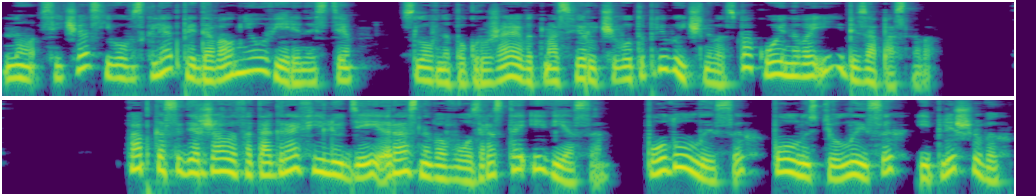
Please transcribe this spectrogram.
Но сейчас его взгляд придавал мне уверенности, словно погружая в атмосферу чего-то привычного, спокойного и безопасного. Папка содержала фотографии людей разного возраста и веса, полулысых, полностью лысых и плешивых,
